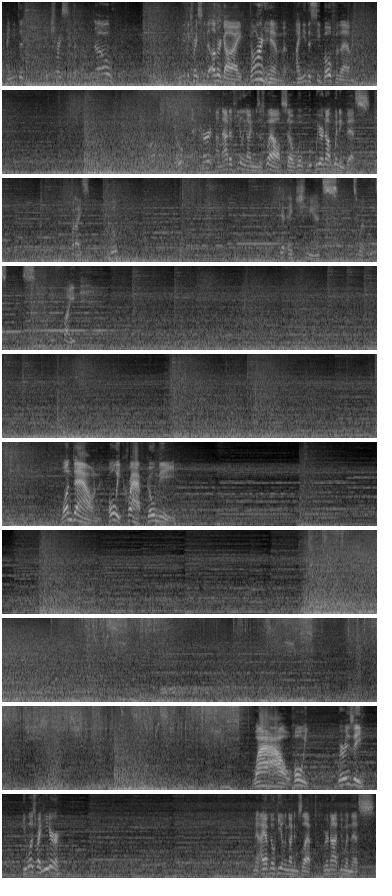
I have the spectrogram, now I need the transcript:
I need to make sure I see the... No! I need to make sure I see the other guy. Darn him! I need to see both of them. Out of healing items as well, so we are not winning this. But I will get a chance to at least see how they fight. One down. Holy crap, go me. Wow, holy, where is he? He was right here. Man, I have no healing items left. We're not doing this.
